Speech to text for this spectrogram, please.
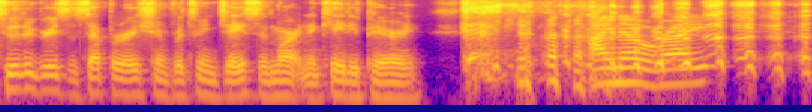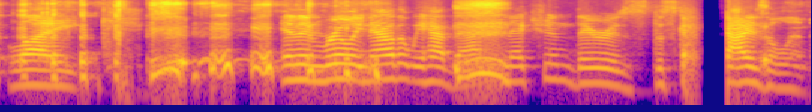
Two degrees of separation between Jason Martin and Katy Perry. I know, right? Like, and then really now that we have that connection, there is the sky's the limit.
